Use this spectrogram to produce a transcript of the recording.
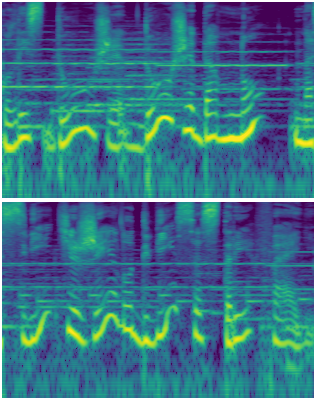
Колись дуже, дуже давно на світі жило дві сестри феї.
